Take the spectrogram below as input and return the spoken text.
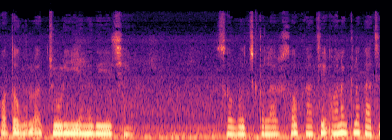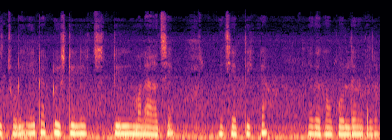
কতগুলো চুড়ি এনে দিয়েছে। সবুজ কালার, সব কাঁচে, অনেকগুলো কাঁচের চুড়ি। এটা একটু স্টিলের স্টিল মানে আছে, নিচের দিকটা। এই দেখো গোল্ডেন কালার।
